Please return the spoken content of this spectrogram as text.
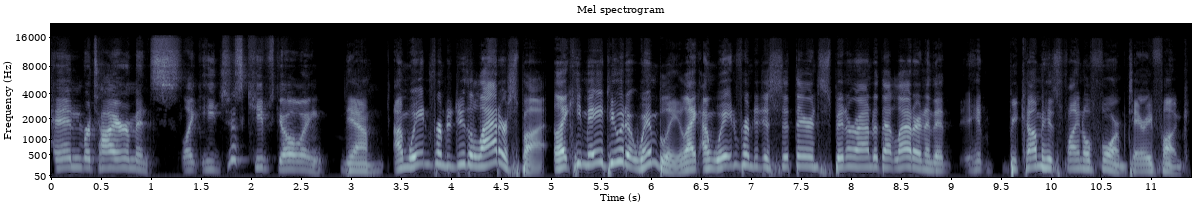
Ten retirements. Like he just keeps going. Yeah, I'm waiting for him to do the ladder spot. Like he may do it at Wembley. Like I'm waiting for him to just sit there and spin around at that ladder and then become his final form, Terry Funk.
